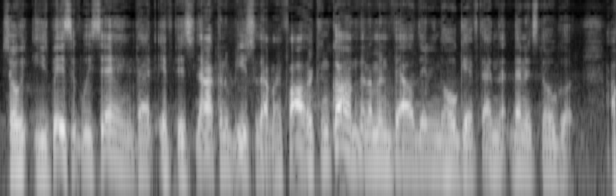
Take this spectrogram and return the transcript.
So he's basically saying that if it's not going to be so that my father can come, then I'm invalidating the whole gift, and then it's no good. He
